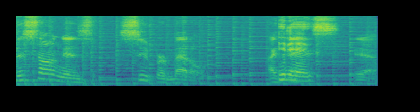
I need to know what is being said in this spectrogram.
This song is super metal. I It think. is. Yeah.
